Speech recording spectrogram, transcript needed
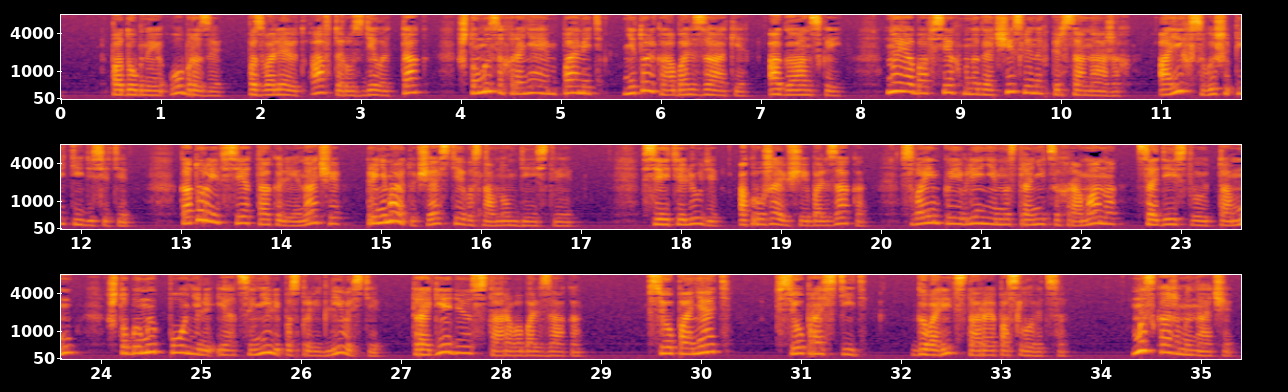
Подобные образы позволяют автору сделать так, что мы сохраняем память не только о Бальзаке, о Ганской, но и обо всех многочисленных персонажах, а их свыше 50, которые все так или иначе принимают участие в основном действии. Все эти люди, окружающие Бальзака, своим появлением на страницах романа содействуют тому, чтобы мы поняли и оценили по справедливости трагедию старого Бальзака. «Все понять, все простить», — говорит старая пословица. Мы скажем иначе.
